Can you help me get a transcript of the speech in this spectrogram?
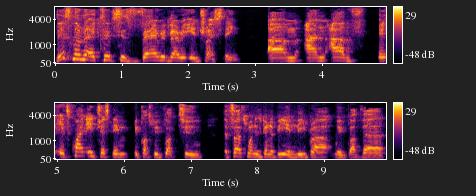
This lunar eclipse is very, very interesting. Um, and I've, it's quite interesting because we've got two. The first one is going to be in Libra. We've got the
